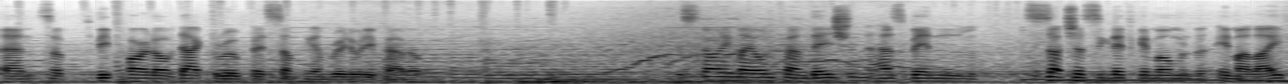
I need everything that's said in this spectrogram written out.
And so to be part of that group is something I'm really, really proud of. Starting my own foundation has been such a significant moment in my life.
